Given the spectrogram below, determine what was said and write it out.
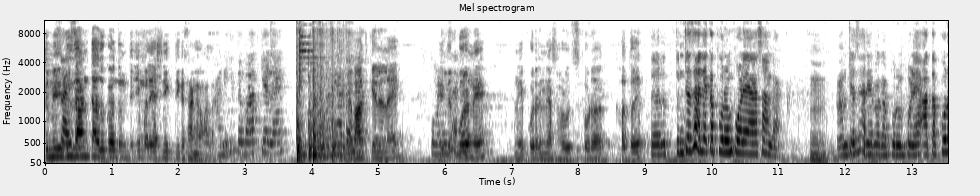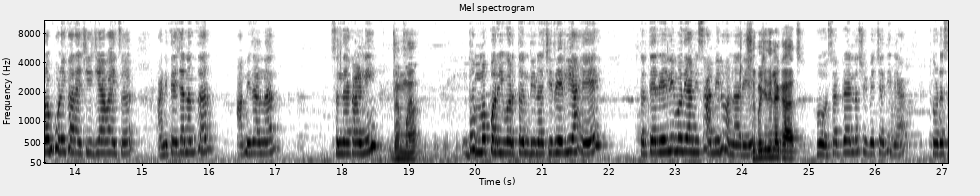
तुम्ही आणता दुकानातून त्याची मलाई अशी निघते का सांगा मला. आणि इथं भात केलाय. आणि इथं आता भात केलेला आहे. इथं. पुरण आहे. आणि पुरण मी असं हळूच थोडं खातोय. तर तुमच्या झाल्या का पुरणपोळ्या सांगा. हम्म. आमच्या झाल्या बघा पुरणपोळ्या. आता पुरणपोळी करायची जेवायचं. आणि त्याच्यानंतर आम्ही जाणार संध्याकाळी धम्म. धम्म परिवर्तन दिनाची रॅली आहे. तर त्या रॅलीमध्ये आम्ही सामील होणार आहे. शुभेच्छा दिल्या का आज? हो सगळ्यांना शुभेच्छा दिल्या. थोडस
